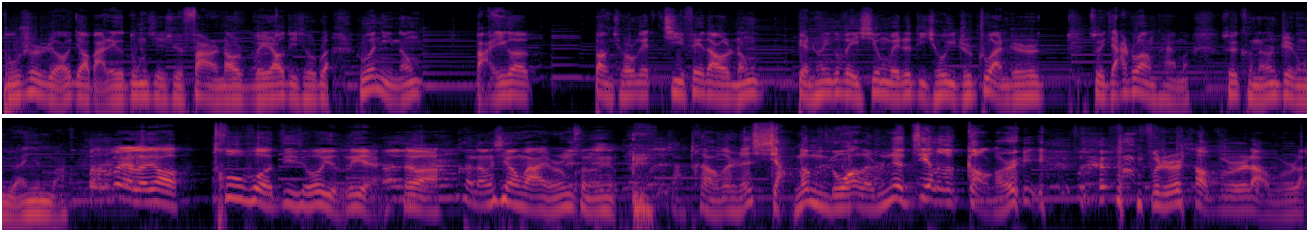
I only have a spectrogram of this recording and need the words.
不是要要把这个东西去发展到围绕地球转。如果你能把一个棒球给击飞到能变成一个卫星围着地球一直转，这是最佳状态嘛？所以可能是这种原因吧，是为了要突破地球引力，对吧？可能性吧，有什么可能性。我就想特想问，人想那么多了，人家接了个梗而已。不知道，不知道，不知道。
